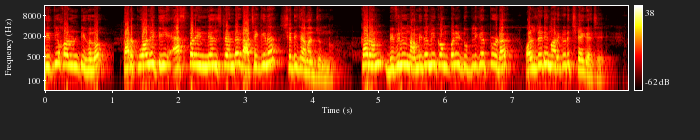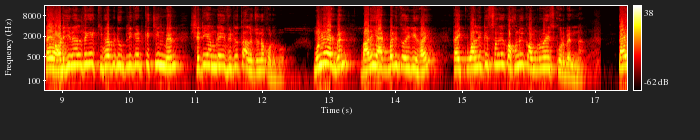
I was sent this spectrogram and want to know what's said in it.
দ্বিতীয় কারণটি হলো, তার quality as per Indian standard আছে কিনা, সেটি জানার জন্য। কারণ বিভিন্ন নামি দামি কোম্পানির ডুপ্লিকেট প্রোডাক্ট অলরেডি মার্কেটে ছেয়ে গেছে। তাই অরিজিনাল থেকে কীভাবে ডুপ্লিকেটকে চিনবেন সেটি আমরা এই ভিডিওতে আলোচনা করব। মনে রাখবেন, বাড়ি একবারই তৈরি হয়, তাই কোয়ালিটির সঙ্গে কখনোই কম্প্রোমাইজ করবেন না। তাই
